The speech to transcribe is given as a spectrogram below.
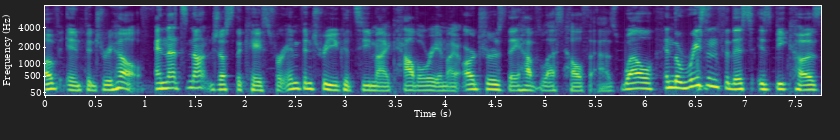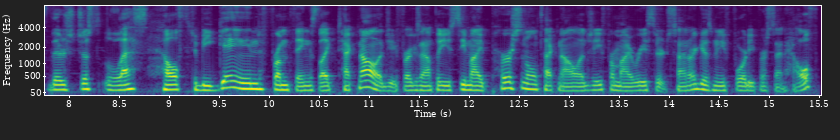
of infantry health. And that's not just the case for infantry. You could see my cavalry and my archers they have less health as well. And the reason for this is because there's just less health to be gained from things like technology. For example you see my personal technology from my research center gives me 40 percent health.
